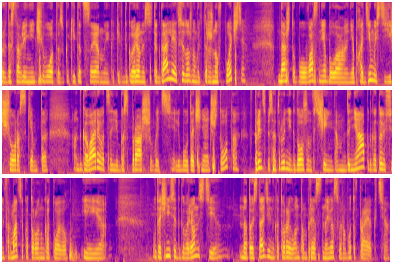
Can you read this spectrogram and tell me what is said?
предоставлении чего-то за какие-то цены, какие-то договоренности и так далее. Это все должно быть отражено в почте, да, чтобы у вас не было необходимости еще раз с кем-то договариваться, либо спрашивать, либо уточнять что-то. В принципе, сотрудник должен в течение там, дня подготовить всю информацию, которую он готовил. И уточнить все договоренности на той стадии, на которой он там приостановил свою работу в проекте.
